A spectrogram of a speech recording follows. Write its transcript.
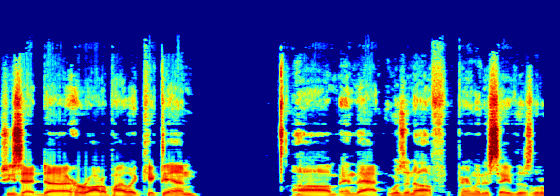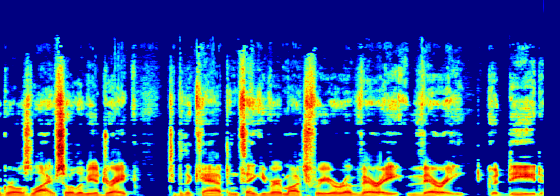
she said uh, her autopilot kicked in, um, and that was enough, apparently, to save this little girl's life. So, Olivia Drake, tip of the cap, and thank you very much for your uh, very, very good deed.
